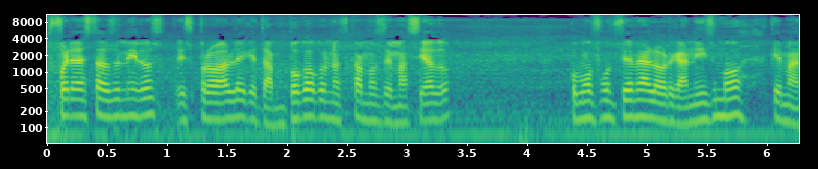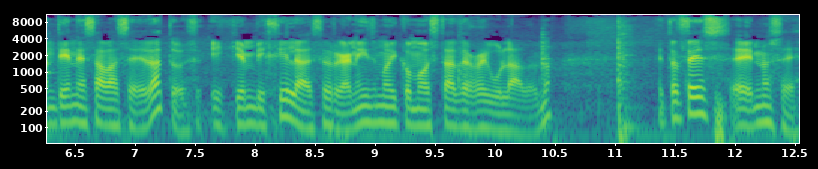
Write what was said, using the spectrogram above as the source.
fuera de Estados Unidos es probable que tampoco conozcamos demasiado cómo funciona el organismo que mantiene esa base de datos y quién vigila ese organismo y cómo está desregulado, ¿no? Entonces, eh, no sé,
